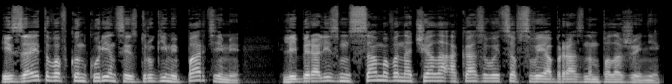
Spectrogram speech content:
Из-за этого в конкуренции с другими партиями либерализм с самого начала оказывается в своеобразном положении.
